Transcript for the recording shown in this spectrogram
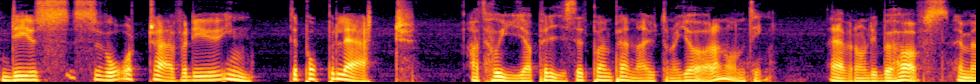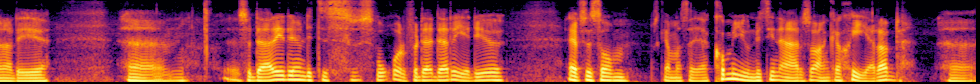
Det är ju svårt här, för det är ju inte populärt att höja priset på en penna utan att göra någonting. Även om det behövs. Jag menar det är... Um, så där är det ju lite svår, för där, där är det ju eftersom, ska man säga, communityn är så engagerad eh,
